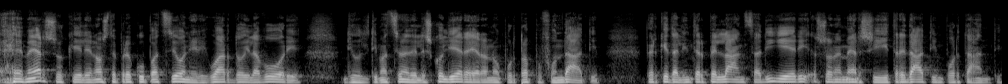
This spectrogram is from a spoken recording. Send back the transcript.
È emerso che le nostre preoccupazioni riguardo i lavori di ultimazione delle scogliere erano purtroppo fondati, perché dall'interpellanza di ieri sono emersi tre dati importanti.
